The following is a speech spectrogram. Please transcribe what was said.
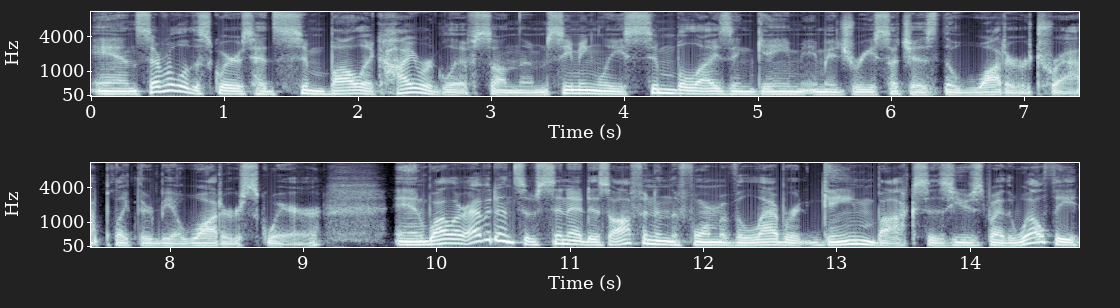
and several of the squares had symbolic hieroglyphs on them, seemingly symbolizing game imagery such as the water trap, like there'd be a water square. And while our evidence of Senet is often in the form of elaborate game boxes used by the wealthy,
